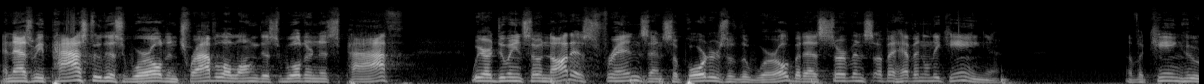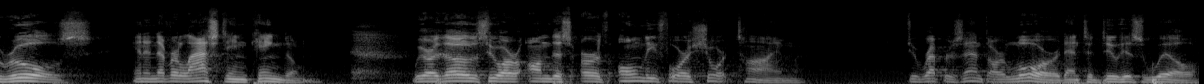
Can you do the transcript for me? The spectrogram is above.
And as we pass through this world and travel along this wilderness path, we are doing so not as friends and supporters of the world, but as servants of a heavenly king, of a king who rules in an everlasting kingdom. We are those who are on this earth only for a short time to represent our Lord and to do his will.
